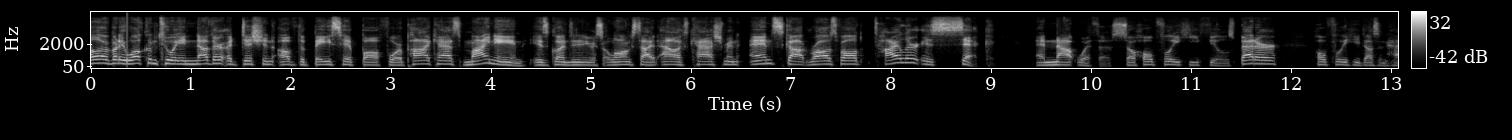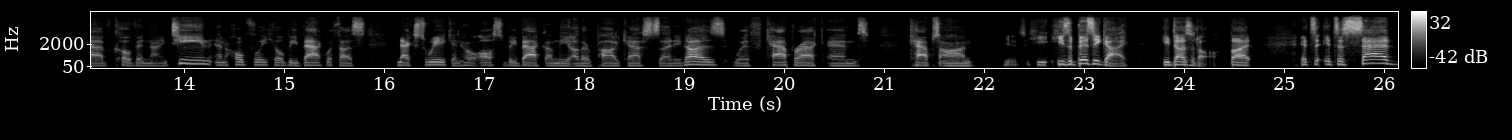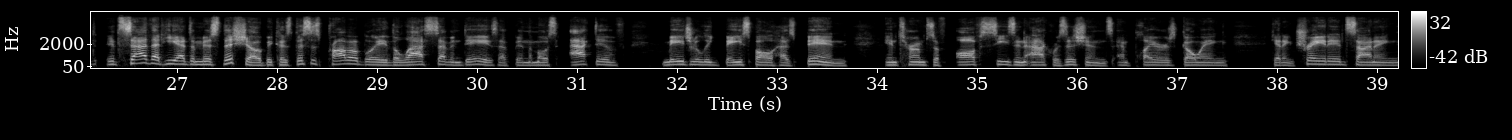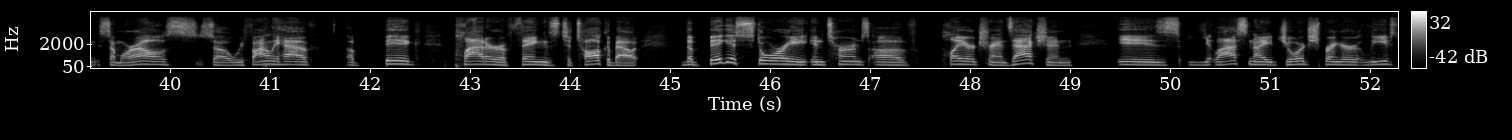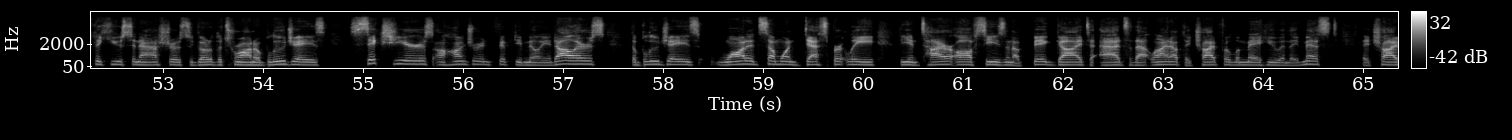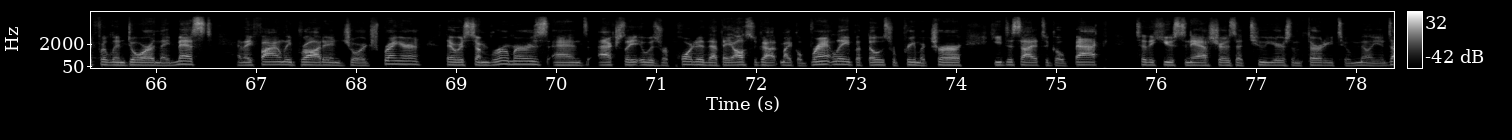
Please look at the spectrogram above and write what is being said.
Hello, everybody. Welcome to another edition of the Base Hit Ball 4 podcast. My name is Glenn Deniers alongside Alex Cashman and Scott Roswald. Tyler is sick and not with us. So hopefully he feels better. Hopefully he doesn't have COVID 19 and hopefully he'll be back with us next week. And he'll also be back on the other podcasts that he does with Cap Rack and Caps On. He, he's a busy guy. He does it all. But it's it's a sad it's sad that he had to miss this show because this is probably the last seven days have been the most active Major League Baseball has been in terms of off-season acquisitions and players going, getting traded, signing somewhere else. So we finally have a big platter of things to talk about. The biggest story in terms of player transaction is last night George Springer leaves the Houston Astros to go to the Toronto Blue Jays. Six years, $150 million. The Blue Jays wanted someone desperately the entire offseason, a big guy to add to that lineup. They tried for LeMahieu and they missed. They tried for Lindor and they missed. And they finally brought in George Springer. There was some rumors, and actually, it was reported that they also got Michael Brantley, but those were premature. He decided to go back to the Houston Astros at two years and $32 million.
